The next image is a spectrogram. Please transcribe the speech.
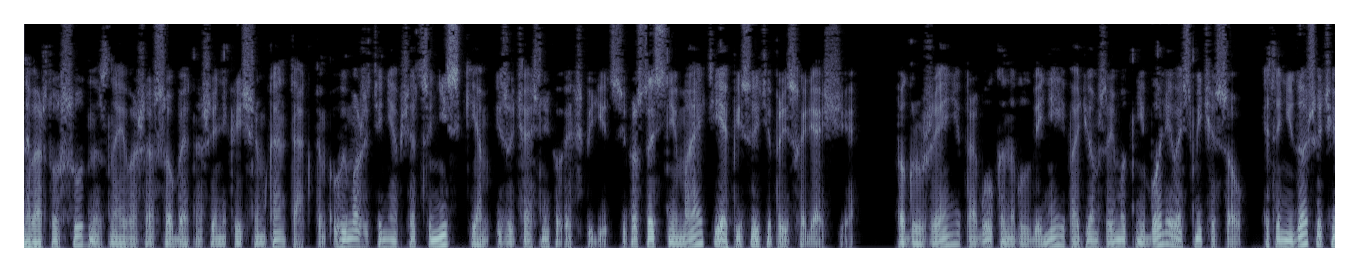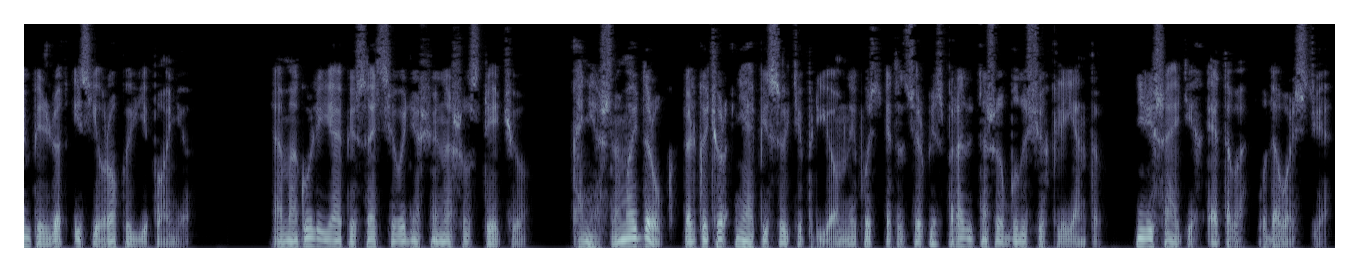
На борту судна, зная ваше особое отношение к личным контактам, вы можете не общаться ни с кем из участников экспедиции, просто снимайте и описывайте происходящее. Погружение, прогулка на глубине и подъем займут не более восьми часов. Это не дольше, чем перелет из Европы в Японию. А могу ли я описать сегодняшнюю нашу встречу? Конечно, мой друг. Только чур не описывайте приемный. Пусть этот сюрприз порадует наших будущих клиентов. Не лишайте их этого удовольствия.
